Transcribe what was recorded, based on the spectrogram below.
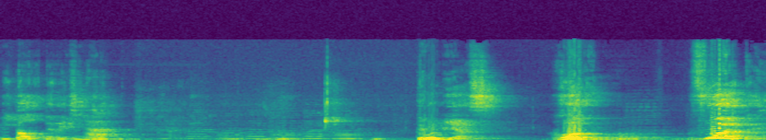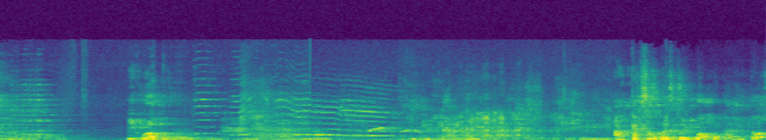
y todo te rechinara, te volvías joven, fuerte y guapo. ¿Acaso no estoy guapo, Carlitos?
